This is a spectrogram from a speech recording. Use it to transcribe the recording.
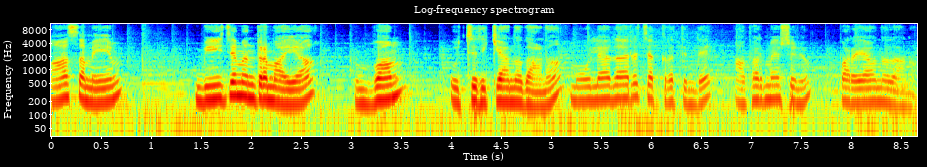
ആ സമയം ബീജമന്ത്രമായ വം ഉച്ചരിക്കാവുന്നതാണ്. മൂലാധാര ചക്രത്തിന്റെ അഫർമേഷനും പറയാവുന്നതാണ്.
